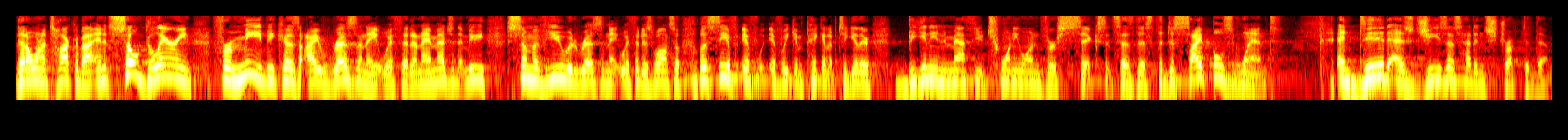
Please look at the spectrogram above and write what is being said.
that I want to talk about. And it's so glaring for me because I resonate with it. And I imagine that maybe some of you would resonate with it as well. And so let's see if, if, if we can pick it up together. Beginning in Matthew 21, verse 6, it says this The disciples went and did as Jesus had instructed them.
